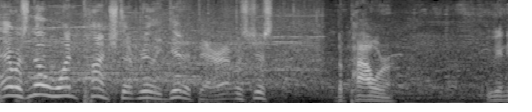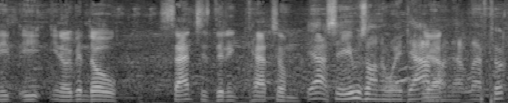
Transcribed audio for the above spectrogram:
There was no one punch that really did it there. It was just The power. Even he, he, you know, even though Sanchez didn't catch him. Yeah, see, he was on the way down Yeah. on that left hook.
